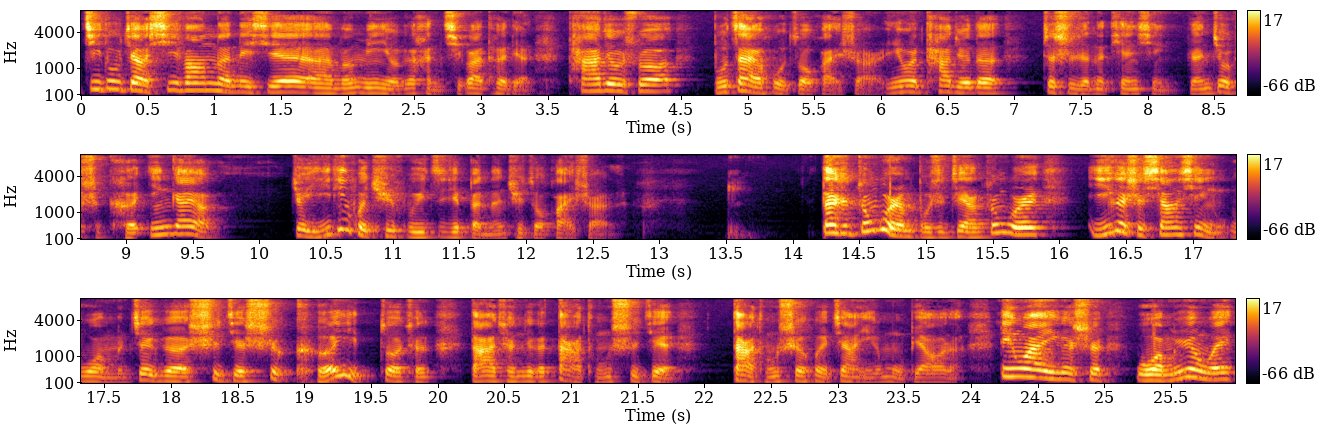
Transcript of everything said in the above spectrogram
基督教西方的那些呃文明有个很奇怪特点，他就是说不在乎做坏事儿，因为他觉得这是人的天性，人就是可应该要就一定会屈服于自己本能去做坏事儿的。但是中国人不是这样，中国人一个是相信我们这个世界是可以做成达成这个大同世界、大同社会这样一个目标的，另外一个是我们认为。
